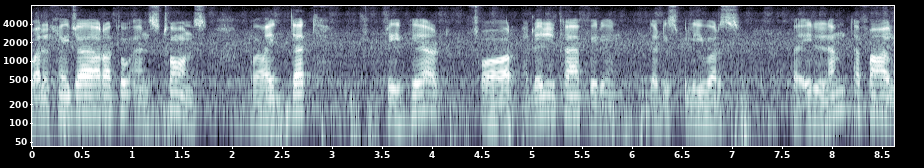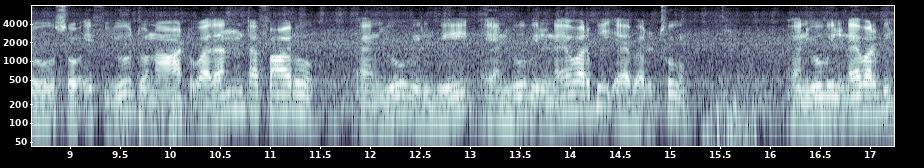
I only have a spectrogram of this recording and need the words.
والحجارة and stones وعدت prepared for للكافرين the disbelievers فَإِن لَمْ تَفْعَلُوا so if you do not وَلَن تَفْعَلُوا and you will be and you will never be able to and you will never be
